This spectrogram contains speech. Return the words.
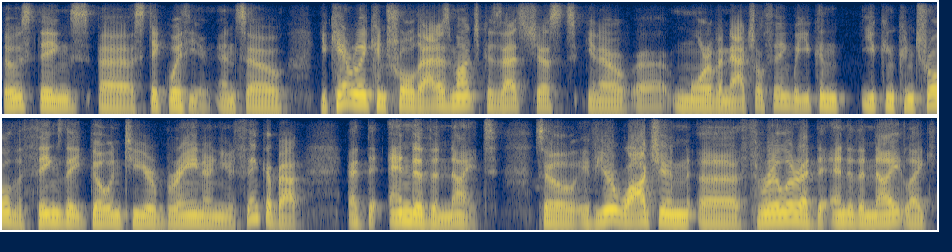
those things uh, stick with you. And so you can't really control that as much because that's just you know uh, more of a natural thing. But you can you can control the things that go into your brain and you think about at the end of the night. So if you're watching a thriller at the end of the night, like,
